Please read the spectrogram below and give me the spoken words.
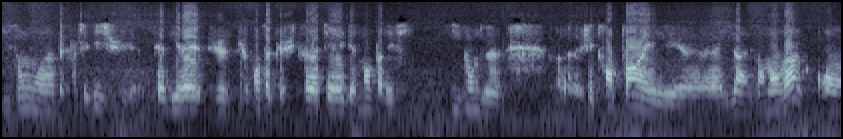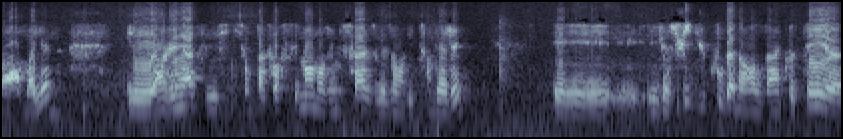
disons, euh, bah, comme je dit, je, c'est-à-dire, je, constate que je suis très attiré également par des filles, disons, de, euh, j'ai 30 ans et euh, elles, en- ont 20 en, en moyenne, et en général, des filles qui sont pas forcément dans une phase où elles ont envie de s'engager, et, je suis du coup bah, dans un côté, euh,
